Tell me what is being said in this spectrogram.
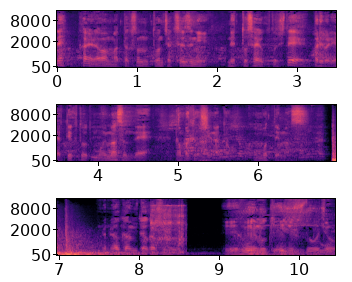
ね、彼らは全くそんな頓着せずにネット左翼としてバリバリやっていくと思いますんで頑張ってほしいなと思っています。中見隆の FM 芸術道場。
